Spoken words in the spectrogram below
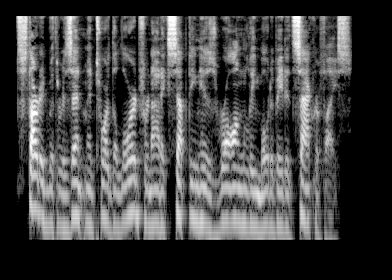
started with resentment toward the Lord for not accepting his wrongly motivated sacrifice.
